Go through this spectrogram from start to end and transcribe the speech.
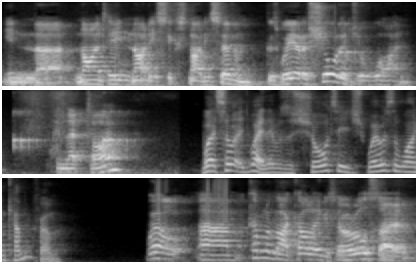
in uh, 1996 97 because we had a shortage of wine in that time. Wait, so wait, there was a shortage. Where was the wine coming from? Well, um, a couple of my colleagues who are also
